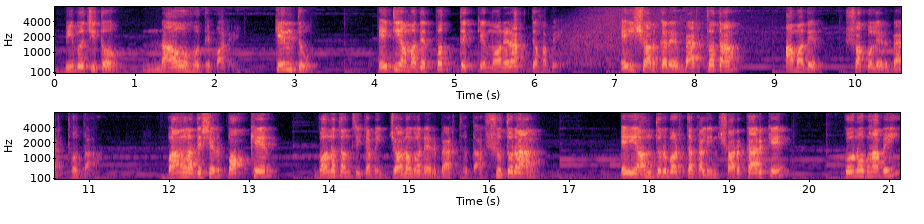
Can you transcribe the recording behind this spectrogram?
বিবেচিত নাও হতে পারে। কিন্তু এটি আমাদের প্রত্যেককে মনে রাখতে হবে। এই সরকারের ব্যর্থতা আমাদের সকলের ব্যর্থতা। বাংলাদেশের পক্ষের গণতান্ত্রিক আমি জনগণের ব্যর্থতা। সুতরাং এই অন্তর্বর্তীকালীন সরকারকে কোনোভাবেই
